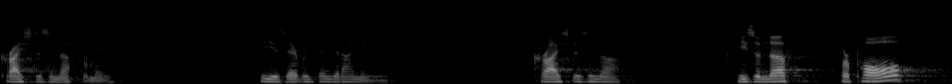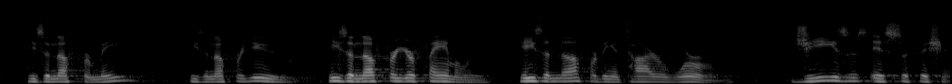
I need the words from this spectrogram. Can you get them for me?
Christ is enough for me. He is everything that I need. Christ is enough. He's enough for Paul. He's enough for me. He's enough for you. He's enough for your family. He's enough for the entire world. Jesus is sufficient.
